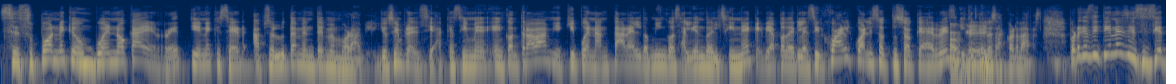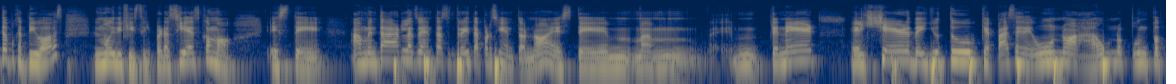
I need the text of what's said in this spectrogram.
se supone que un buen OKR tiene que ser absolutamente memorable. Yo siempre decía que si me encontraba a mi equipo en Antara el domingo saliendo del cine, quería poderle decir, Juan, ¿cuáles son tus OKRs? Y que te los acordaras. Porque si tienes 17 objetivos, es muy difícil, pero si es como, este, aumentar las ventas en 30%, ¿no? Este, tener el share de YouTube que pase de 1 a 1.3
